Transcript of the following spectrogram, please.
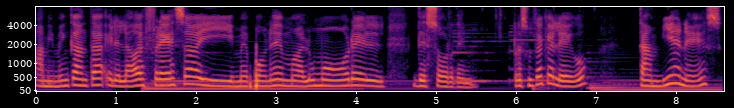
a mí me encanta el helado de fresa y me pone de mal humor el desorden. Resulta que el ego también es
